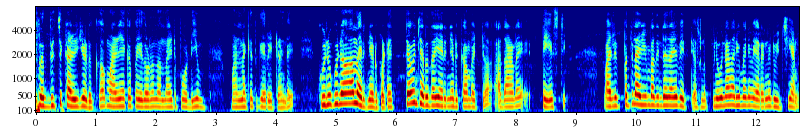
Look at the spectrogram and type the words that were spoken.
ശ്രദ്ധിച്ച് കഴുകിയെടുക്കുക മഴയൊക്കെ പെയ്തുകൊണ്ട് നന്നായിട്ട് പൊടിയും മണ്ണൊക്കെ കയറിയിട്ടുണ്ട് കുനുകുനാന്ന് അരിഞ്ഞെടുക്കട്ടെ ഏറ്റവും ചെറുതായി അരിഞ്ഞെടുക്കാൻ പറ്റുക. അതാണ് ടേസ്റ്റ് വലിപ്പത്തിൽ അരിയുമ്പോൾ അതിന്റെതായ വ്യത്യാസമുണ്ട്. കുനുകുനാന്ന് അരിയുമ്പോൾ അതിന് വേറെ തന്നെ രുചിയാണ്.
